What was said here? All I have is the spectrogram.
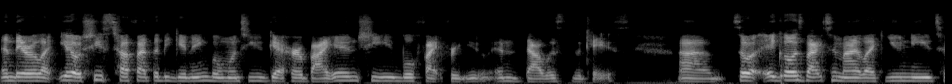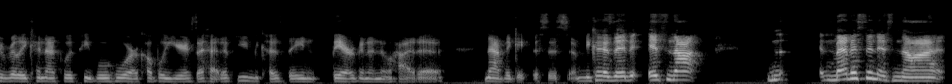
and they were like, yo, she's tough at the beginning, but once you get her buy-in, she will fight for you. And that was the case. Um, so it goes back to my like you need to really connect with people who are a couple years ahead of you because they they are gonna know how to navigate the system because it it's not medicine is not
